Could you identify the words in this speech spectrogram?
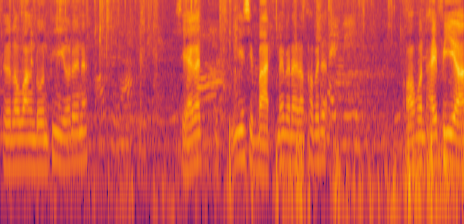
เธอระวังโดนพี่เขาด้วยนะ เสียก็ยี่สิบบาท ไม่เป็นไรเราเข้าไปด้วยไทยฟรีอ๋อคนไทยฟรีเหรอ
